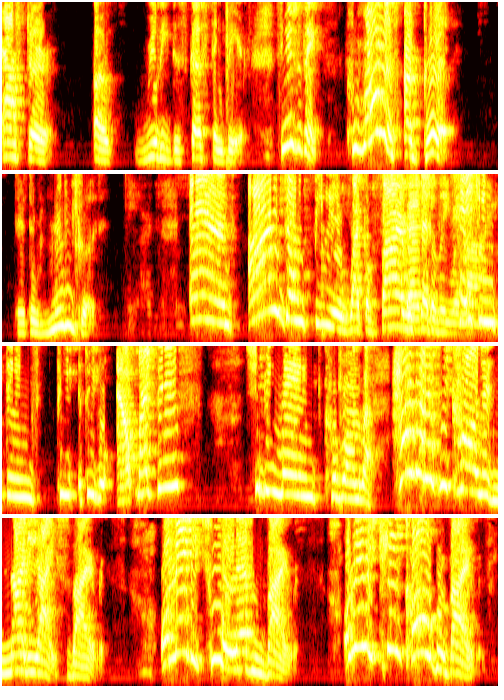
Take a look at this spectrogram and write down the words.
after a really disgusting beer. So here's the thing: Coronas are good. They're, they're really good. And I don't feel like a virus Especially that's taking Lyme. things pe- people out like this should be named coronavirus. How about if we call it 90 ice virus? Or maybe 211 virus? Or maybe King Cobra virus?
